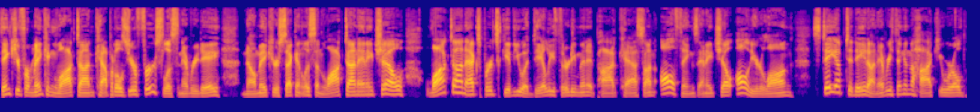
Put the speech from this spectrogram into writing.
Thank you for making Locked On Capitals your first listen every day. Now make your second listen Locked On NHL. Locked On experts give you a daily 30 minute podcast on all things NHL all year long. Stay up to date on everything in the hockey world.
